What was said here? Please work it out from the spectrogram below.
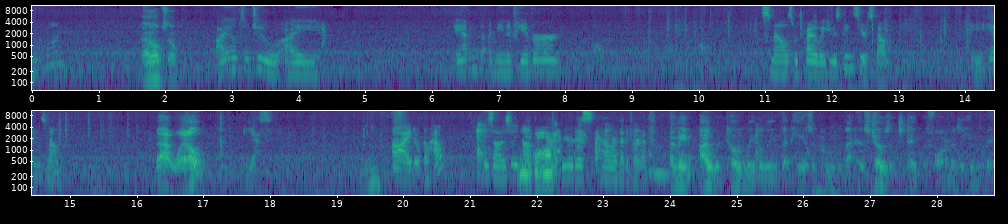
move on?" I hope so. I hope so too. I and I mean, if he ever smells, which by the way, he was being serious about, he can smell. That well? Yes. I don't know how. It's honestly not the Need a hand. weirdest power that I've heard of. I mean, I would totally believe that he is a pool that has chosen to take the form as a human being.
